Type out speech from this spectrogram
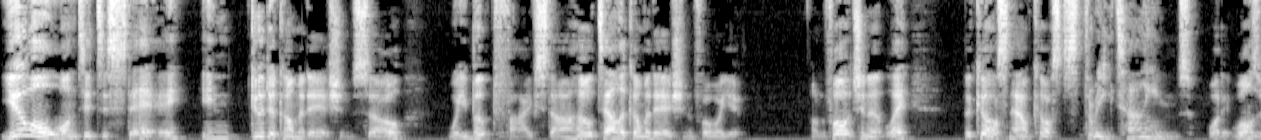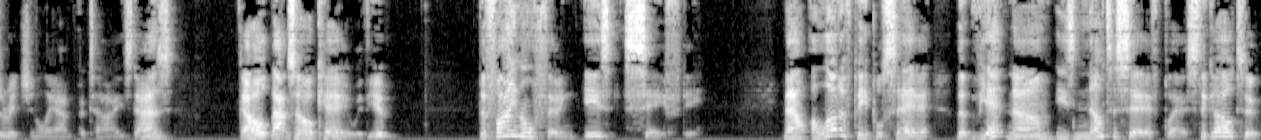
You all wanted to stay in good accommodation, so we booked five star hotel accommodation for you. Unfortunately, the course now costs three times what it was originally advertised as. I hope that's okay with you. The final thing is safety. Now, a lot of people say that Vietnam is not a safe place to go to.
